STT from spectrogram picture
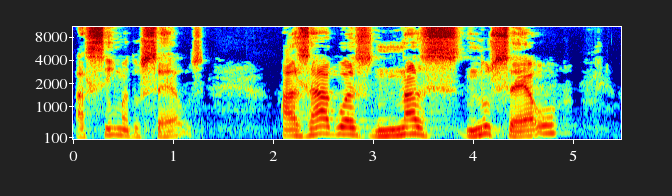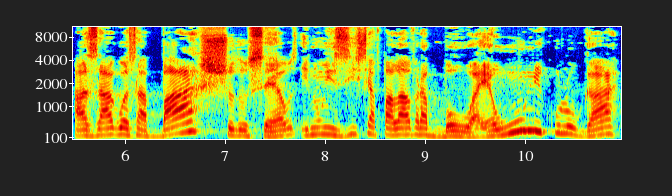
acima dos céus, as águas nas, no céu, as águas abaixo dos céus, e não existe a palavra boa, é o único lugar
